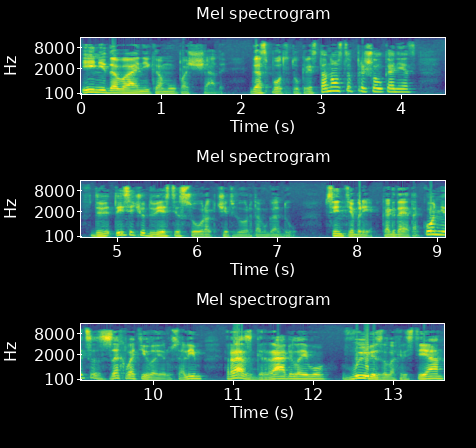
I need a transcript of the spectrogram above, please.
и не давая никому пощады. Господству крестоносцев пришел конец в 1244 году. В сентябре, когда эта конница захватила Иерусалим, разграбила его, вырезала христиан,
